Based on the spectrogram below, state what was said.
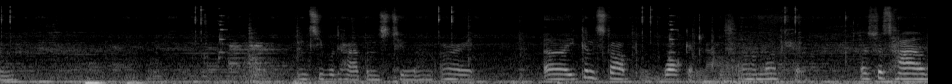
in. And see what happens to him. Alright. Uh, you can stop walking now. Um, okay. Let's just have,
